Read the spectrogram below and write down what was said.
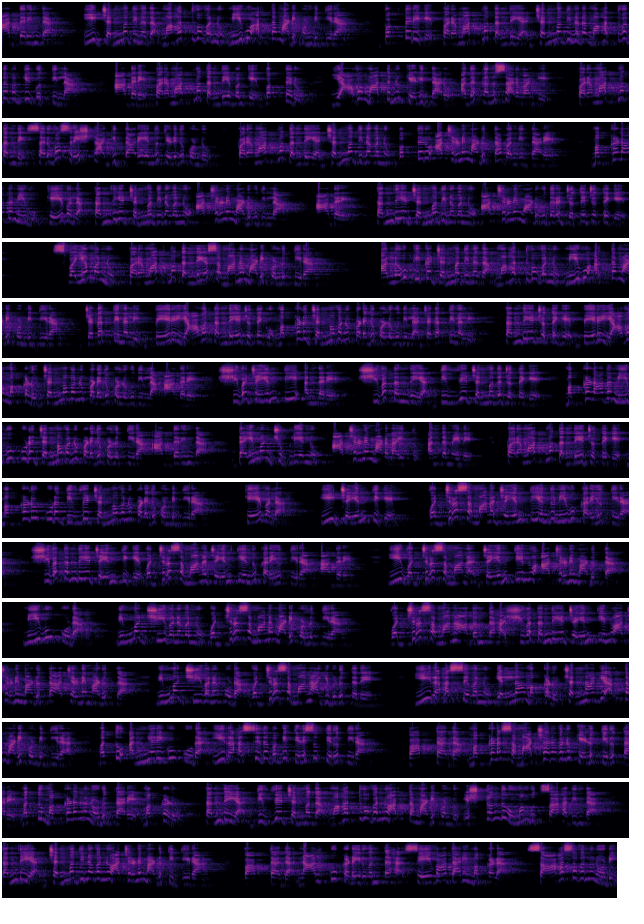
ಆದ್ದರಿಂದ ಈ ಜನ್ಮದಿನದ ಮಹತ್ವವನ್ನು ನೀವು ಅರ್ಥ ಮಾಡಿಕೊಂಡಿದ್ದೀರಾ? ಭಕ್ತರಿಗೆ ಪರಮಾತ್ಮ ತಂದೆಯ ಜನ್ಮದಿನದ ಮಹತ್ವದ ಬಗ್ಗೆ ಗೊತ್ತಿಲ್ಲ. ಆದರೆ ಪರಮಾತ್ಮ ತಂದೆಯ ಬಗ್ಗೆ ಭಕ್ತರು ಯಾವ ಮಾತನ್ನು ಕೇಳಿದ್ದಾರೋ ಅದಕ್ಕನುಸಾರವಾಗಿ ಪರಮಾತ್ಮ ತಂದೆ ಸರ್ವಶ್ರೇಷ್ಠ ಆಗಿದ್ದಾರೆ ಎಂದು ತಿಳಿದುಕೊಂಡು ಪರಮಾತ್ಮ ತಂದೆಯ ಜನ್ಮದಿನವನ್ನು ಭಕ್ತರು ಆಚರಣೆ ಮಾಡುತ್ತಾ ಬಂದಿದ್ದಾರೆ. ಮಕ್ಕಳಾದ ನೀವು ಕೇವಲ ತಂದೆಯ ಜನ್ಮದಿನವನ್ನು ಆಚರಣೆ ಮಾಡುವುದಿಲ್ಲ. ಆದರೆ ತಂದೆಯ ಜನ್ಮದಿನವನ್ನು ಆಚರಣೆ ಮಾಡುವುದರ ಜೊತೆ ಜೊತೆಗೆ ಸ್ವಯಂ ಪರಮಾತ್ಮ ತಂದೆಯ ಸಮಾನ ಮಾಡಿಕೊಳ್ಳುತ್ತೀರಾ? ಅಲೌಕಿಕ ಜನ್ಮದಿನದ ಮಹತ್ವವನ್ನು ನೀವು ಅರ್ಥ ಮಾಡಿಕೊಂಡಿದ್ದೀರಾ? ಜಗತ್ತಿನಲ್ಲಿ ಬೇರೆ ಯಾವ ತಂದೆಯ ಜೊತೆಗೂ ಮಕ್ಕಳು ಜನ್ಮವನ್ನು ಪಡೆದುಕೊಳ್ಳುವುದಿಲ್ಲ ಜಗತ್ತಿನಲ್ಲಿ. ತಂದೆಯ ಜೊತೆಗೆ ಬೇರೆ ಯಾವ ಮಕ್ಕಳು ಜನ್ಮವನ್ನು ಪಡೆದುಕೊಳ್ಳುವುದಿಲ್ಲ. ಆದರೆ ಶಿವ ಜಯಂತಿ ಅಂದರೆ ಶಿವ ತಂದೆಯ ದಿವ್ಯ ಜನ್ಮದ ಜೊತೆಗೆ ಮಕ್ಕಳಾದ ನೀವು ಕೂಡ ಜನ್ಮವನ್ನು ಪಡೆದುಕೊಳ್ಳುತ್ತೀರಾ? ಆದ್ದರಿಂದ ಡೈಮಂಡ್ ಜುಬ್ಲಿಯನ್ನು ಆಚರಣೆ ಮಾಡಲಾಯಿತು. ಅಂದ ಮೇಲೆ ಪರಮಾತ್ಮ ತಂದೆಯ ಜೊತೆಗೆ ಮಕ್ಕಳು ಕೂಡ ದಿವ್ಯ ಜನ್ಮವನ್ನು ಪಡೆದುಕೊಂಡಿದ್ದೀರಾ? ಕೇವಲ ಈ ಜಯಂತಿಗೆ ವಜ್ರ ಸಮಾನ ಜಯಂತಿ ಎಂದು ನೀವು ಕರೆಯುತ್ತೀರಾ? ಶಿವತಂದೆಯ ಜಯಂತಿಗೆ ವಜ್ರ ಸಮಾನ ಜಯಂತಿ ಎಂದು ಕರೆಯುತ್ತೀರಾ? ಆದರೆ ಈ ವಜ್ರ ಸಮಾನ ಜಯಂತಿಯನ್ನು ಆಚರಣೆ ಮಾಡುತ್ತಾ? ನೀವು ಕೂಡ ನಿಮ್ಮ ಜೀವನವನ್ನು ವಜ್ರ ಸಮಾನ ಮಾಡಿಕೊಳ್ಳುತ್ತೀರಾ? ವಜ್ರ ಸಮಾನ ಆದಂತಹ ಶಿವ ತಂದೆಯ ಜಯಂತಿಯನ್ನು ಆಚರಣೆ ಮಾಡುತ್ತಾ ಆಚರಣೆ ಮಾಡುತ್ತಾ ನಿಮ್ಮ ಜೀವನ ಕೂಡ ವಜ್ರ ಸಮಾನ ಆಗಿಬಿಡುತ್ತದೆ. ಈ ರಹಸ್ಯವನ್ನು ಎಲ್ಲ ಮಕ್ಕಳು ಚೆನ್ನಾಗಿ ಅರ್ಥ ಮಾಡಿಕೊಂಡಿದ್ದೀರಾ? ಮತ್ತು ಅನ್ಯರಿಗೂ ಕೂಡ ಈ ರಹಸ್ಯದ ಬಗ್ಗೆ ತಿಳಿಸುತ್ತಿರುತ್ತೀರಾ? ಬಾಪ್ತಾದ ಮಕ್ಕಳ ಸಮಾಚಾರವನ್ನು ಕೇಳುತ್ತಿರುತ್ತಾರೆ ಮತ್ತು ಮಕ್ಕಳನ್ನು ನೋಡುತ್ತಾರೆ. ಮಕ್ಕಳು, ತಂದೆಯ ದಿವ್ಯ ಜನ್ಮದ ಮಹತ್ವವನ್ನು ಅರ್ಥ ಮಾಡಿಕೊಂಡು ಎಷ್ಟೊಂದು ಉಮಂಗುತ್ಸಾಹದಿಂದ ತಂದೆಯ ಜನ್ಮದಿನವನ್ನು ಆಚರಣೆ ಮಾಡುತ್ತಿದ್ದೀರಾ? ಬಾಪ್ತಾದ ನಾಲ್ಕು ಕಡೆ ಇರುವಂತಹ ಸೇವಾದಾರಿ ಮಕ್ಕಳ ಸಾಹಸವನ್ನು ನೋಡಿ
